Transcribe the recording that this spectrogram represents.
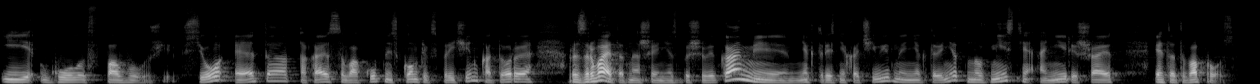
и голод в Поволжье. Все это такая совокупность, комплекс причин, которая разрывает отношения с большевиками. Некоторые из них очевидны, некоторые нет, но вместе они решают этот вопрос.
